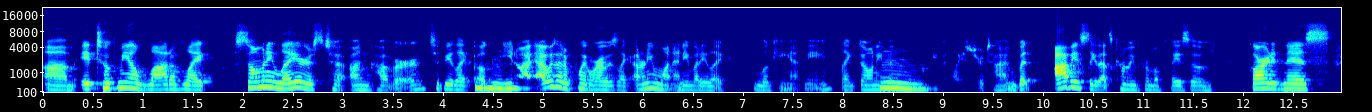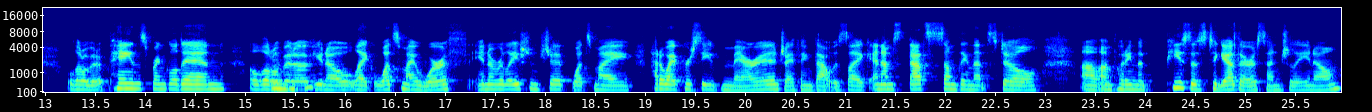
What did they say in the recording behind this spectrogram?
um, it took me a lot of like so many layers to uncover to be like, okay, you know. I, I was at a point where I was like, I don't even want anybody like looking at me. Like, don't even, Mm. don't even waste your time. But obviously that's coming from a place of guardedness a little bit of pain sprinkled in a little mm-hmm. bit of mm-hmm. you know like what's my worth in a relationship what's my how do i perceive marriage i think that was like and i'm that's something that still um, i'm putting the pieces together essentially you know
